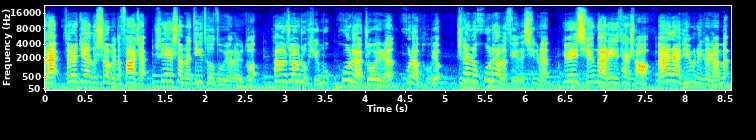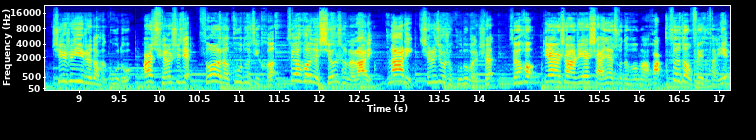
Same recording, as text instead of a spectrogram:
来，随着电子设备的发展，世界上的低头族越来越多。他们专注屏幕，忽略周围人，忽略朋友，甚至忽略了自己的亲人。因为情感联系太少，埋在屏幕里的人们其实一直都很孤独。而全世界所有的孤独集合，最后就形成了拉里。拉里其实就是孤独本身。随后，电视上直接闪现出那幅漫画，自动飞速翻页。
